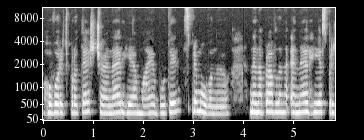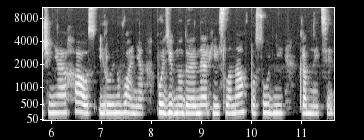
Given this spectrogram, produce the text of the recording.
говорить про те, що енергія має бути спрямованою. Ненаправлена енергія спричиняє хаос і руйнування, подібно до енергії слона в посудній крамниці.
